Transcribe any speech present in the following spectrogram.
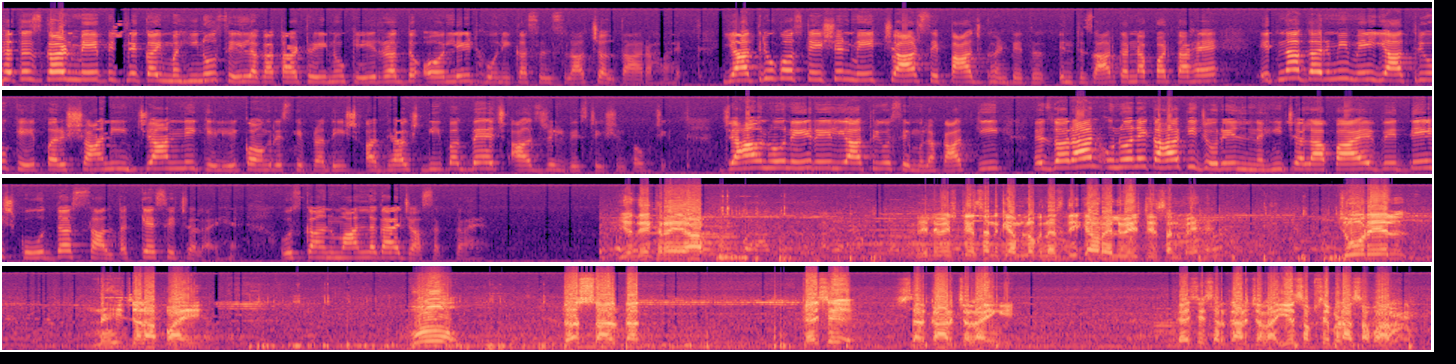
छत्तीसगढ़ में पिछले कई महीनों से लगातार ट्रेनों के रद्द और लेट होने का सिलसिला चलता आ रहा है। यात्रियों को स्टेशन में चार से पाँच घंटे इंतज़ार करना पड़ता है। इतना गर्मी में यात्रियों के परेशानी जानने के लिए कांग्रेस के प्रदेश अध्यक्ष दीपक बैच आज रेलवे स्टेशन पहुँचे, जहाँ उन्होंने रेल यात्रियों से मुलाकात की। इस दौरान उन्होंने कहा कि जो रेल नहीं चला पाए, वे देश को 10 साल तक कैसे चलाए हैं? उसका अनुमान लगाया जा सकता है। ये देख रहे हैं आप, रेलवे स्टेशन के हम लोग नज़दीक है और रेलवे स्टेशन में है। जो रेल नहीं चला पाए, वो 10 साल तक कैसे सरकार चलाएँगे? कैसे सरकार चलाए? ये सबसे बड़ा सवाल है।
